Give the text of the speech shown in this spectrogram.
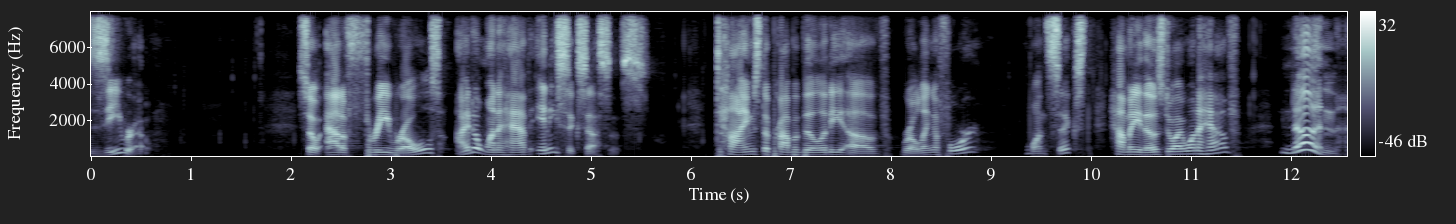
0. So out of three rolls, I don't want to have any successes times the probability of rolling a four, one sixth. How many of those do I want to have? None.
